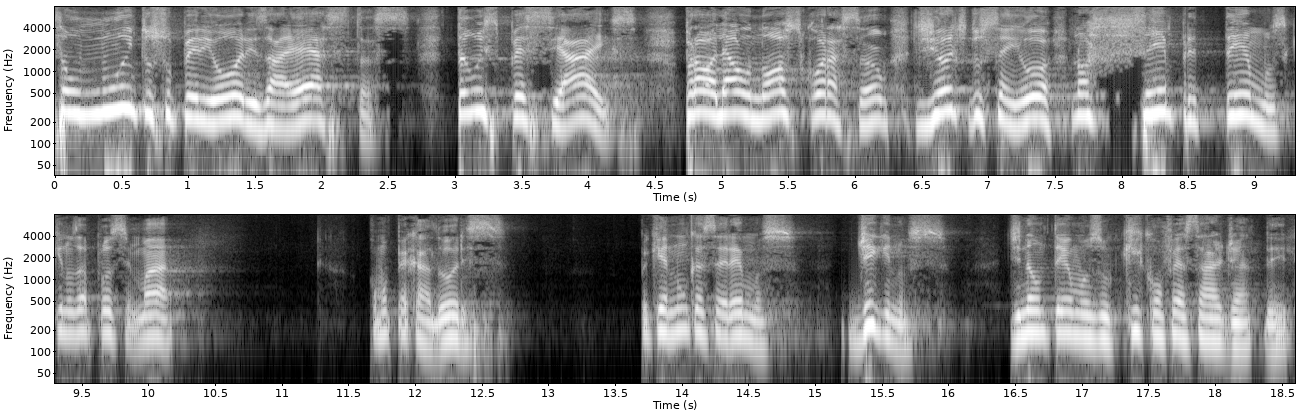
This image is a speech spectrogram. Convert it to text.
são muito superiores a estas, tão especiais, para olhar o nosso coração. Diante do Senhor, nós sempre temos que nos aproximar como pecadores, porque nunca seremos dignos de não termos o que confessar diante dele.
